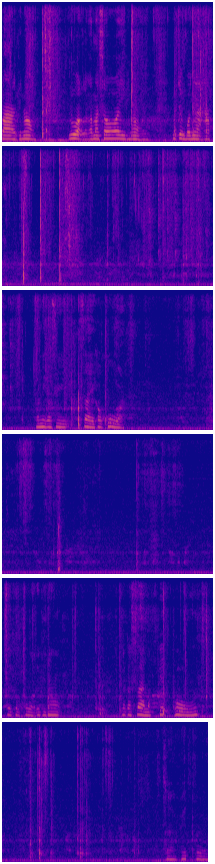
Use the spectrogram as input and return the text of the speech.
ปลาเลยพี่น้อง ลวกแล้วก็มาซอยพี่น้องมันจึงบ่หยาบวันนี้ก็สิใส่ข้าวคั่วใส่ข้าวคั่วด้วยพี่น้อง แล้วก็ใส่หมักเพชรผงใส่เพชรผง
